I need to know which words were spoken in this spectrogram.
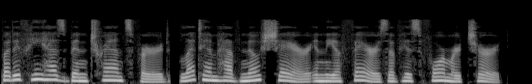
But if he has been transferred, let him have no share in the affairs of his former church.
